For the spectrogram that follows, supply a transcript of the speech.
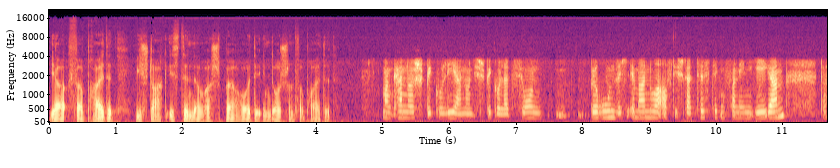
ja, verbreitet. Wie stark ist denn der Waschbär heute in Deutschland verbreitet? Man kann nur spekulieren und die Spekulationen beruhen sich immer nur auf die Statistiken von den Jägern. Das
